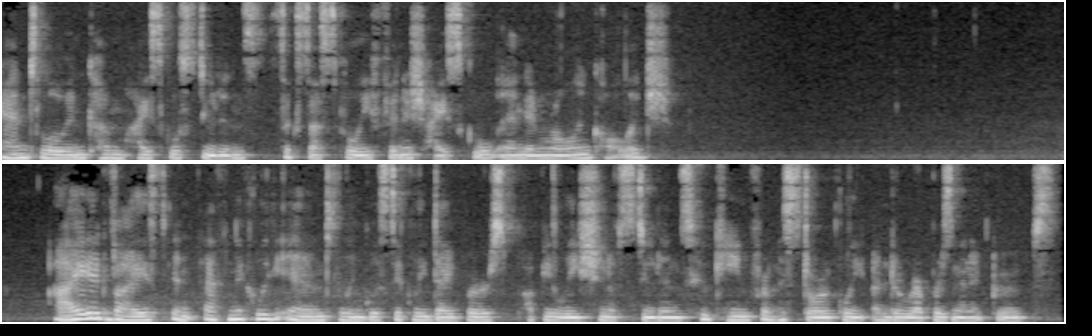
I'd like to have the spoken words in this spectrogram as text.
and low income high school students successfully finish high school and enroll in college. I advised an ethnically and linguistically diverse population of students who came from historically underrepresented groups.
